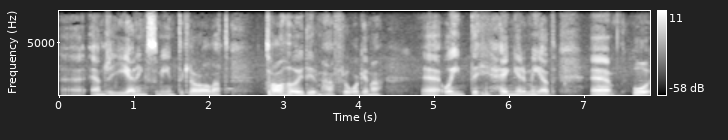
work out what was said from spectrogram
eh, en regering som inte klarar av att ta höjd i de här frågorna eh, och inte hänger med. Eh, och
